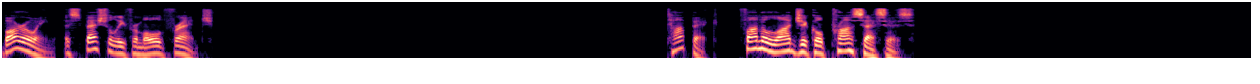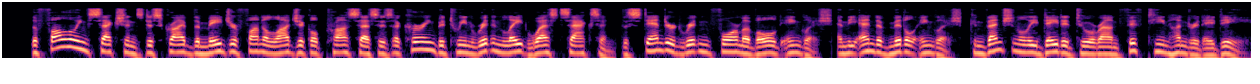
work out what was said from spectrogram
Borrowing, especially from Old French. Phonological processes The following sections describe the major phonological processes occurring between written Late West Saxon the standard written form of Old English and the end of Middle English, conventionally dated to around 1500 AD.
